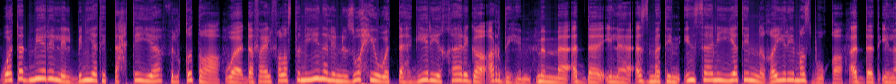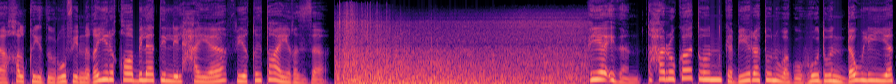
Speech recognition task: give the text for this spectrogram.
وتدمير للبنية التحتية في القطاع ودفع الفلسطينيين للنزوح والتهجير خارج أرضهم مما أدى إلى أزمة إنسانية غير مسبوقة أدت إلى خلق ظروف غير قابلة قابلة للحياة في قطاع غزة. هي إذا تحركات كبيرة وجهود دولية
